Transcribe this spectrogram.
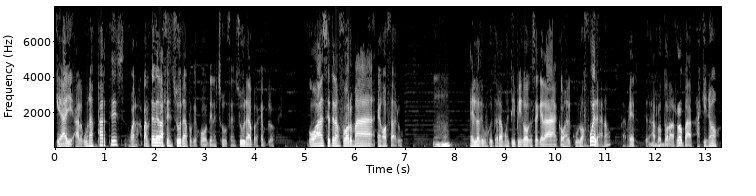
que hay algunas partes, bueno, aparte de la censura, porque el juego tiene su censura, por ejemplo, Gohan se transforma en Ozaru. En los dibujitos era muy típico que se queda con el culo fuera, ¿no? A ver, te ha roto la ropa. Aquí no.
